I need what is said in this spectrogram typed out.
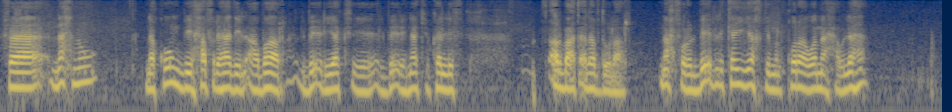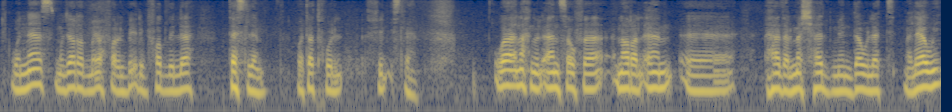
فنحن نقوم بحفر هذه الآبار. البئر يكفي البئر هناك يكلف أربعة ألاف دولار. نحفر البئر لكي يخدم القرى وما حولها. والناس مجرد ما يحفر البئر بفضل الله تسلم وتدخل في الإسلام. ونحن الآن سوف نرى الآن آه هذا المشهد من دولة ملاوي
